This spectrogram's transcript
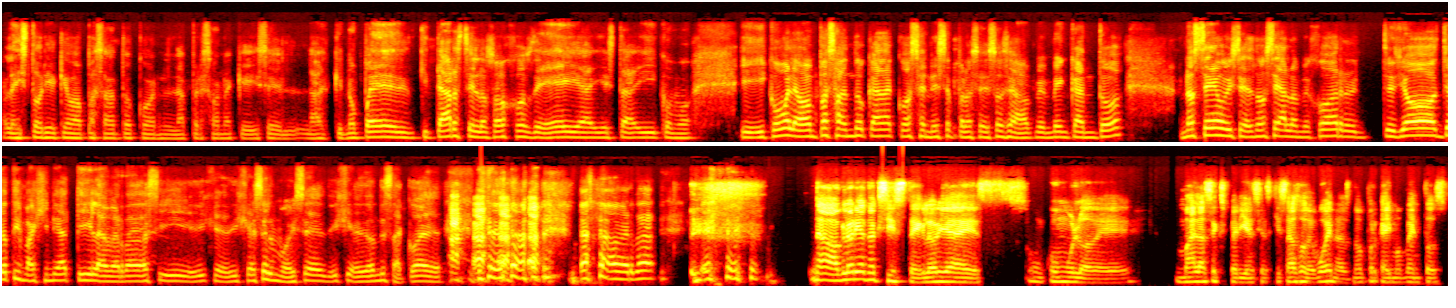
la historia que va pasando con la persona que dice la que no puede quitarse los ojos de ella y está ahí como y, cómo le van pasando cada cosa en ese proceso. O sea me, encantó. No sé Moisés no sé a lo mejor yo yo te imaginé a ti la verdad así dije dije es el Moisés dije de dónde sacó la verdad no Gloria no existe Gloria es un cúmulo de malas experiencias quizás o de buenas no porque hay momentos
